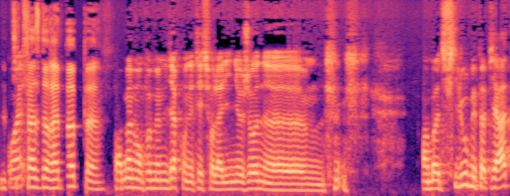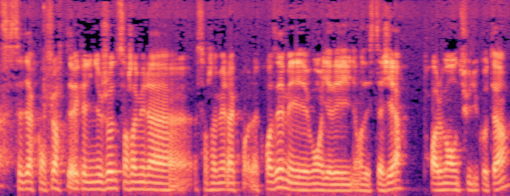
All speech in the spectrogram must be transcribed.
petite phase de ramp up. Quand même on peut même dire qu'on était sur la ligne jaune en mode filou mais pas pirate, c'est-à-dire qu'on flirtait avec la ligne jaune sans jamais la sans jamais la, croiser, mais bon, il y avait évidemment des stagiaires, probablement au-dessus du quota.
